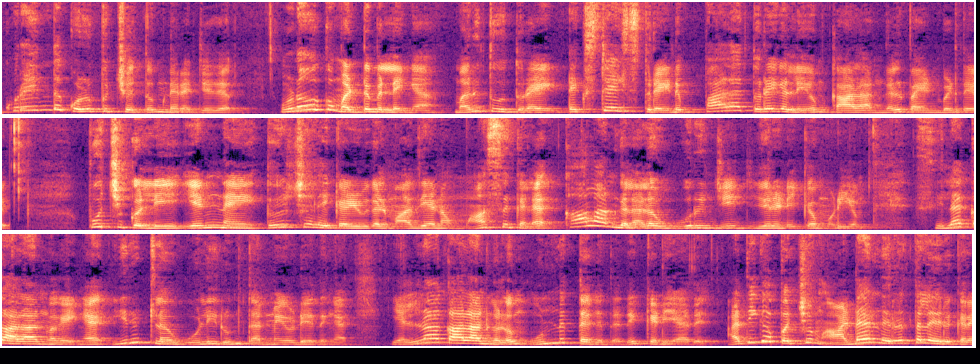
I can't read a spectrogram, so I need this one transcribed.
குறைந்த கொழுப்பு சத்தும் நிறைஞ்சது. உணவுக்கு மட்டுமில்லைங்க மருத்துவத்துறை டெக்ஸ்டைல்ஸ் துறைன்னு பல துறைகள்லையும் காளான்கள் பயன்படுது. பூச்சிக்கொல்லி எண்ணெய் தொழிற்சாலை கழிவுகள் மாதிரியான மாசுக்களை காளான்களால் உறிஞ்சி ஜீரணிக்க முடியும். சில காளான் வகைங்க இருட்டில் ஒளிரும் தன்மையுடையதுங்க. எல்லா காளான்களும் உண்ணத்தகுந்தது கிடையாது. அதிகபட்சம் அடர் நிறத்தில் இருக்கிற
